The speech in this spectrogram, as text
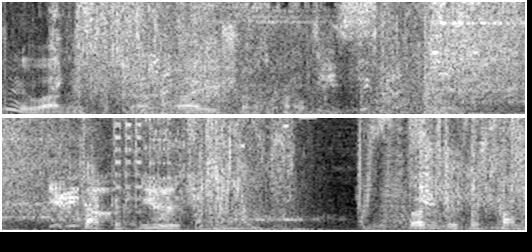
Ну и ладно, ничего страшного. Лови еще раз коробку. Так, это? Тоже будет то же самое?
